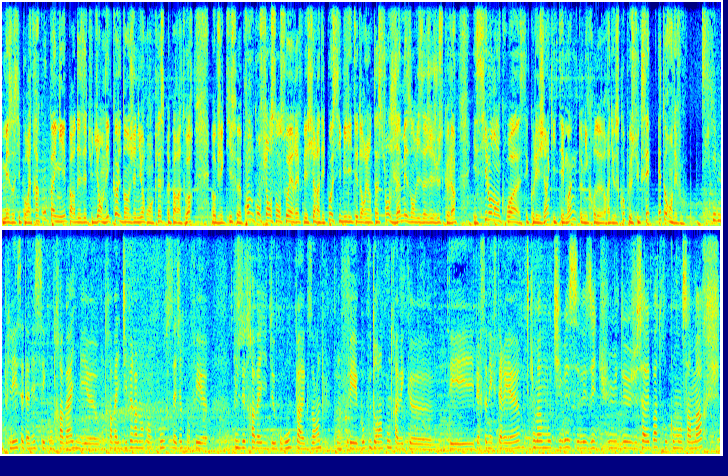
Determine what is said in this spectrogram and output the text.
mais aussi pour être accompagnés par des étudiants en école d'ingénieur ou en classe préparatoire. Objectif, prendre confiance en soi et réfléchir à des possibilités d'orientation jamais envisagées jusque-là. Et si l'on en croit ces collégiens qui témoignent au micro de Radio Scoop, le succès est au rendez-vous. Ce qui me plaît cette année, c'est qu'on travaille, mais euh, on travaille différemment qu'en cours, c'est-à-dire qu'on fait euh, plus de travail de groupe, par exemple. On fait beaucoup de rencontres avec euh, des personnes extérieures. Ce qui m'a motivé, c'est les études. Je savais pas trop comment ça marche.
